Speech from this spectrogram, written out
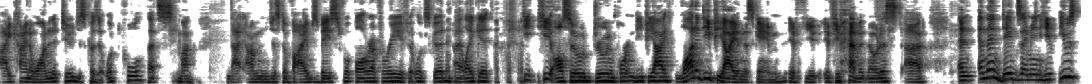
I, I kind of wanted it to just because it looked cool. That's my. Mm-hmm. I'm just a vibes based football referee. If it looks good, I like it. He he also drew an important DPI. A lot of DPI in this game, if you if you haven't noticed. Uh, and and then Diggs, I mean, he he was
